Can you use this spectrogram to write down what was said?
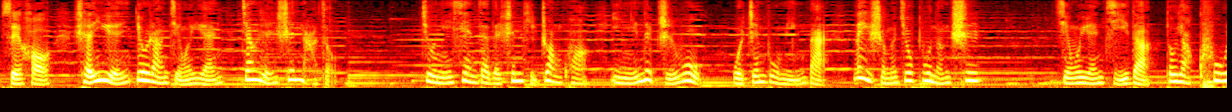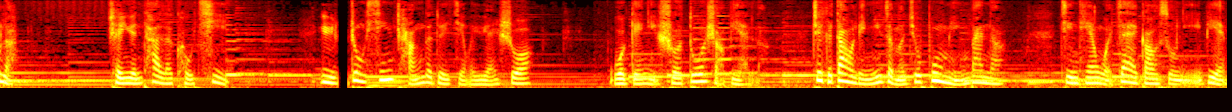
随后，陈云又让警卫员将人参拿走。就您现在的身体状况，以您的职务，我真不明白为什么就不能吃。警卫员急得都要哭了。陈云叹了口气。语重心长地对警卫员说：“我给你说多少遍了，这个道理你怎么就不明白呢？今天我再告诉你一遍，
